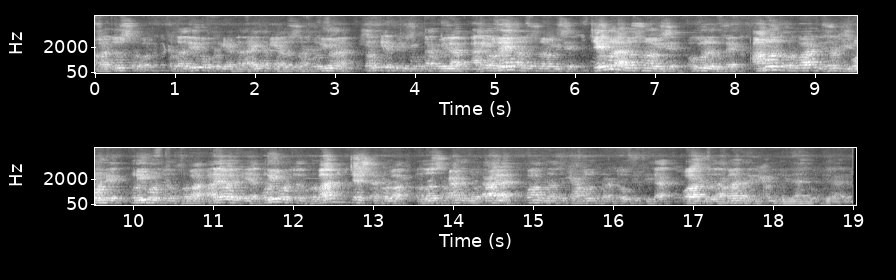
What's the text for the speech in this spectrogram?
আমার দোস্ত কথা দীর্ঘ করিয়া না রাইত আমি আলোচনা করিও না। সংক্ষেপে কিছু কথা কইলাম। আগে অনেক আলোচনা হইছে, যেগুলো আলোচনা হয়েছে ওগুলোর উপরে আমল করবার, নিজের জীবনে পরিবর্তন করবার আরে বারে পরিবর্তন করবার চেষ্টা করবা। আল্লাহ সুবহানাহু ওয়া তাআলা ওয়া আমরা থেকে আমল করার তৌফিক দিতা। ওয়া আলহামদুলিল্লাহি রাব্বিল আলামিন।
